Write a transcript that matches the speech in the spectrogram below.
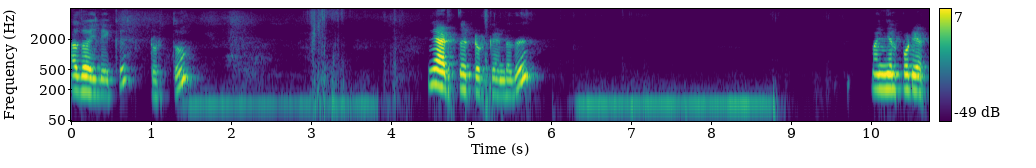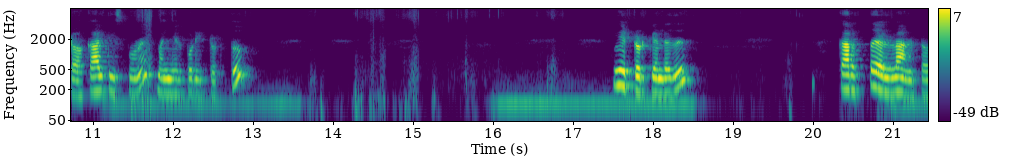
അതും അതിലേക്ക് ഇട്ടുകൊടുത്തു. ഇനി അടുത്ത് ഇട്ട് കൊടുക്കേണ്ടത് മഞ്ഞൾപ്പൊടി കേട്ടോ. കാൽ ടീസ്പൂണ് മഞ്ഞൾപ്പൊടി ഇട്ടെടുത്തു ഇനി ഇട്ട് കൊടുക്കേണ്ടത് കറുത്ത എള്ളാണ് കേട്ടോ.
